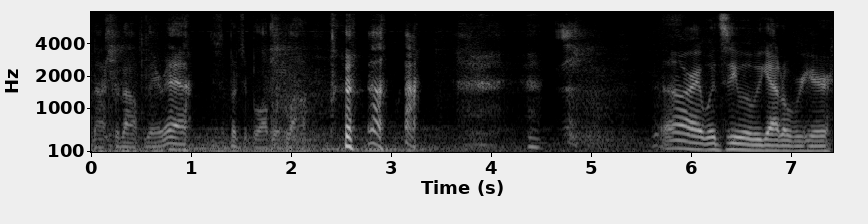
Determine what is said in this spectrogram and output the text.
knocked it off there. Eh, just a bunch of blah, blah, blah. All right, let's see what we got over here.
